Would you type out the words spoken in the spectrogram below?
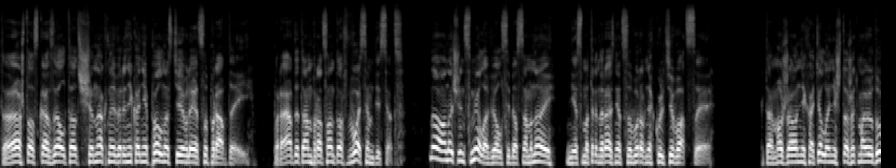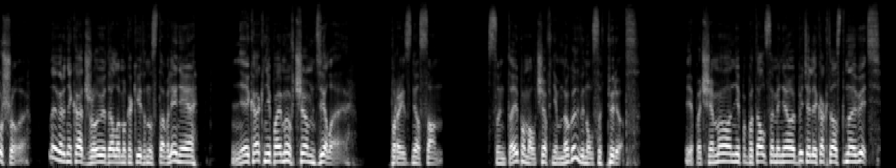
«То, что сказал тот щенок, наверняка не полностью является правдой. Правда там процентов 80. Но он очень смело вел себя со мной, несмотря на разницу в уровнях культивации. К тому же он не хотел уничтожить мою душу. Наверняка Джоуи дал ему какие-то наставления. Никак не пойму, в чем дело», — произнес он. Суньтай, помолчав немного, двинулся вперед. «И почему он не попытался меня убить или как-то остановить?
